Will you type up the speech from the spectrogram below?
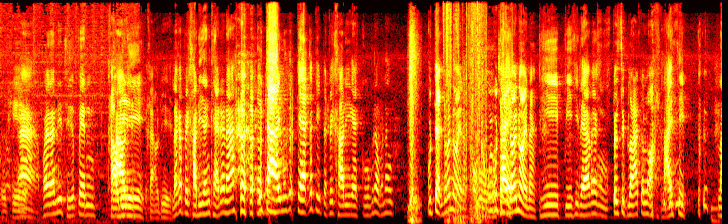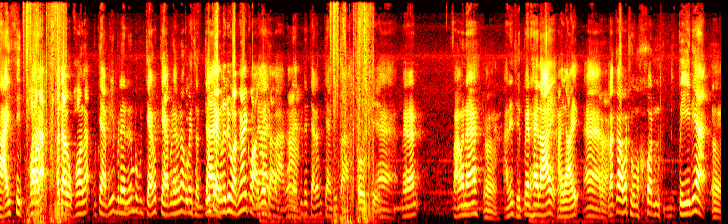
โอเค อ่าเพราะฉะนั้นนี่ถือเป็นข่าวดีข่าวดี แล้วก็เป็นข่าวดียันแขกด้วยนะ กูจ่ายมึงก็แจกก็จริงแต่เป็นข่าวดีไงกูไม่ต้องมานั่ง กูแจกน้อยหน่อยนะโอ้โหกูกูใช่ แจกน้อยหน่อยนะ ปีปีที่แล้วแม่งเป็นสิบล้านตลอด หลายสิบ หลายสิบพอละอาจารย์บอกพอละกูแจกนี้ไปเลยนะกูแจกก็แจกไปเลยไม่ต้องไปสนใจกูแจกเลยดีกว่าง่ายกว่าใช่ง่ายไหมอาจารกว่าย์นั่นแหละอ่ากูจะแจกแล้วกูแจกดีกว่าโอเคอ่าดังนั้นฟังไว้นะอ่าอันนี้ถือเป็นไฮไลท์ไฮไลท์อ่าอ่าแล้วก็วัตถุมงคลปีเนี่ยเออ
